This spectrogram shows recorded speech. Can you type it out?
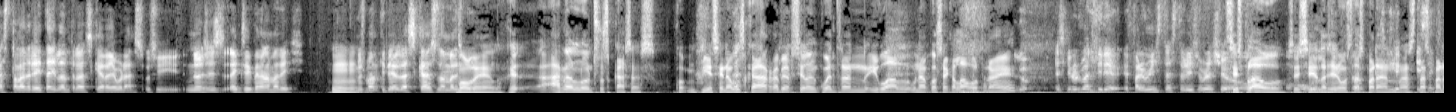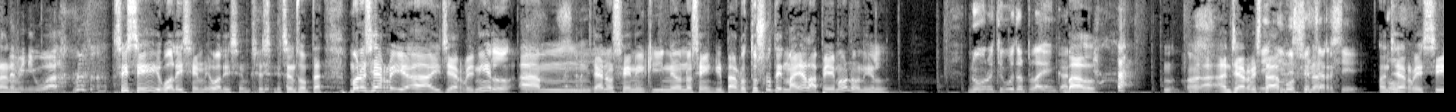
està a la dreta i l'altre a l'esquerra, ja veuràs. O sigui, no és exactament el mateix. Mm. No es cases són del mateix. Molt bé. que- Háganlo en sus casas. Empiecen a buscar, a ver si lo encuentran igual una cosa que la otra, eh? No, és que no us mentiré, faré un Insta Story sobre això. Sisplau, sí, sí, la gent ho està esperant, És, que està és esperant. igual. Sí, sí, igualíssim, igualíssim, sí, sí, sens dubte. Bueno, Jerry, ai, Jerry, Nil, um, ja no sé ni qui, no, no sé ni qui parlo. Tu has sortit mai a la PM o no, Nil? No, no he tingut el plaer encara. Val. En Jerry està I- i emocionat. Jerry sí. En Uf. Jerry sí,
